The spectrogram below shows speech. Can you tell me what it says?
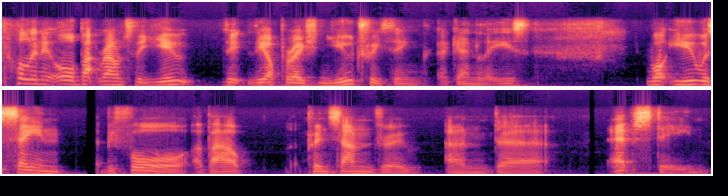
pulling it all back round to the U, the, the Operation Yewtree thing again, Lee, is what you were saying before about Prince Andrew and uh, Epstein.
